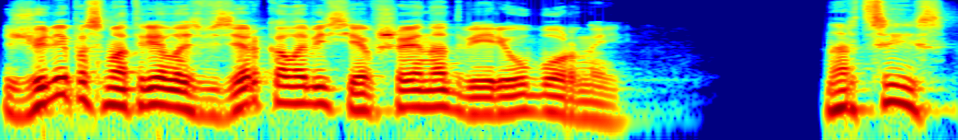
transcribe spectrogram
Жюли посмотрелась в зеркало, висевшее на двери уборной. «Нарцисс,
